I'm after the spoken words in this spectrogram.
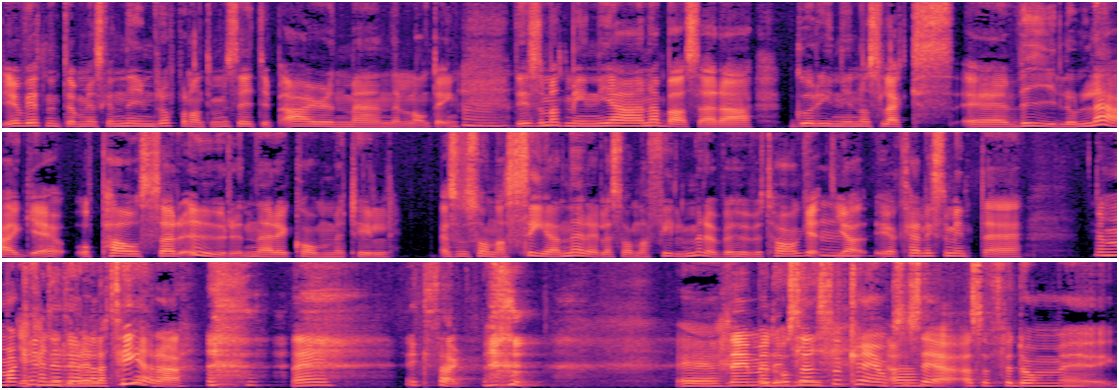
jag vet inte om jag ska namedroppa någonting men säg typ Iron Man eller någonting. Mm. Det är som att min hjärna bara så här, äh, går in i någon slags eh, viloläge och pausar ur när det kommer till alltså, sådana scener eller sådana filmer överhuvudtaget. Mm. Jag, jag kan liksom inte, Nej, men man jag kan, kan inte relatera. relatera. Nej. Exakt. Eh, Nej, men, det och, sen blir- så kan jag också ja. säga, alltså för de, eh,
